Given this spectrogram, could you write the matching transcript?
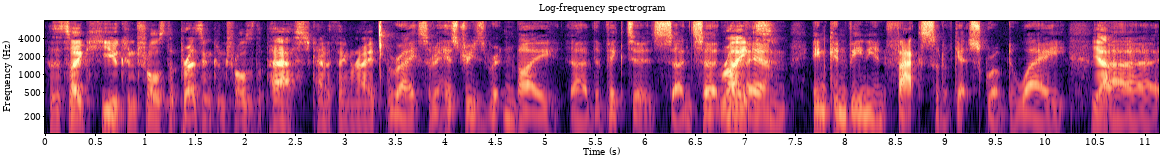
because it's like he who controls the present controls the past kind of thing, right? Right, sort of history is written by uh, the victors, and certain Right. um, inconvenient facts sort of get scrubbed away. Yeah. uh,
